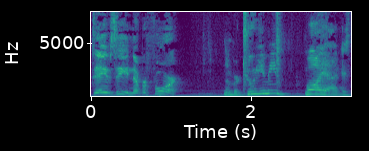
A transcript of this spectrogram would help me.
Dave Z, number four. Number two, you mean? Well, yeah, I guess.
